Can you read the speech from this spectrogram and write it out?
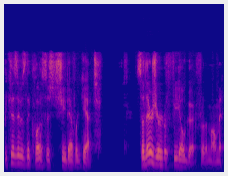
because it was the closest she'd ever get. So there's your feel good for the moment,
